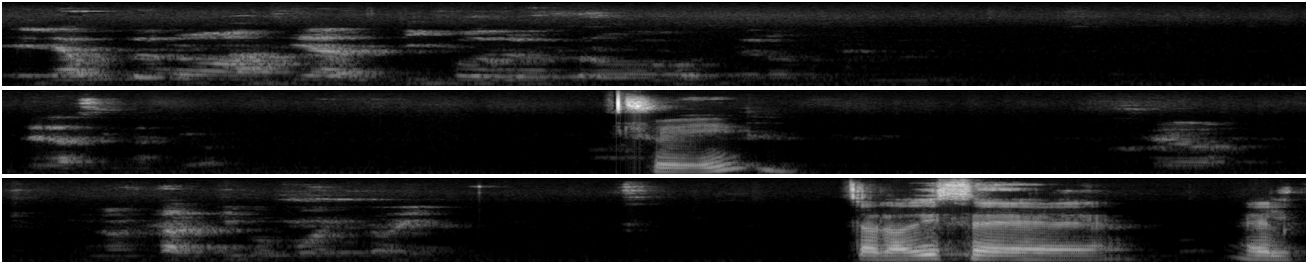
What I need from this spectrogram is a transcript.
¿El auto no hacía el tipo del otro, de la asignación? Sí. Te lo dice el,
